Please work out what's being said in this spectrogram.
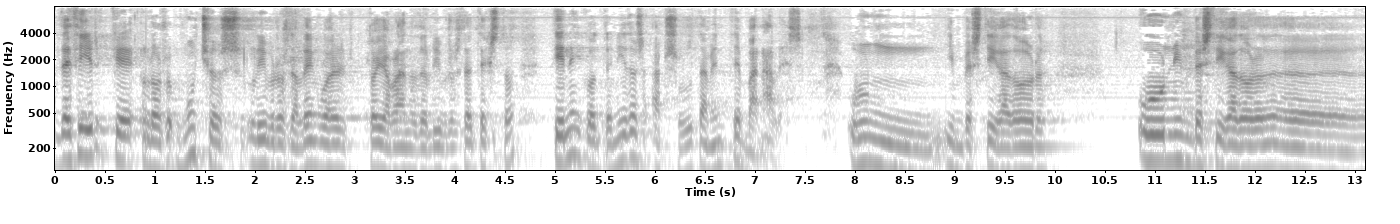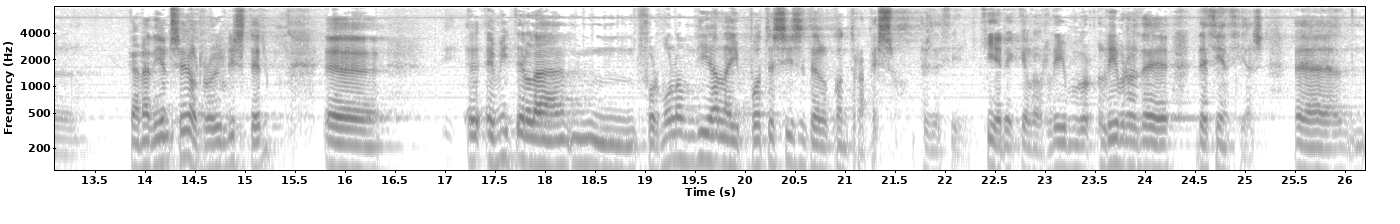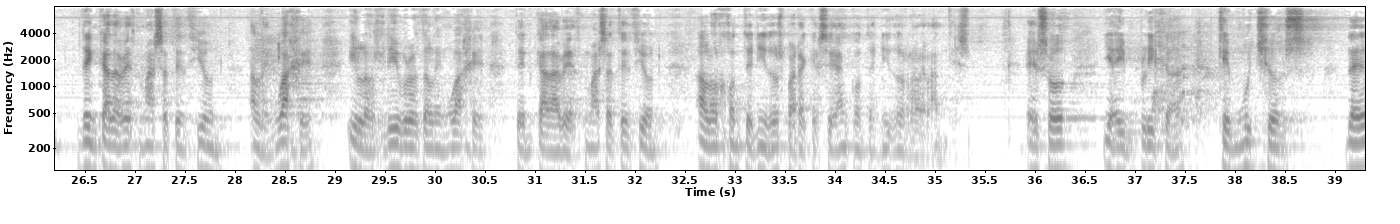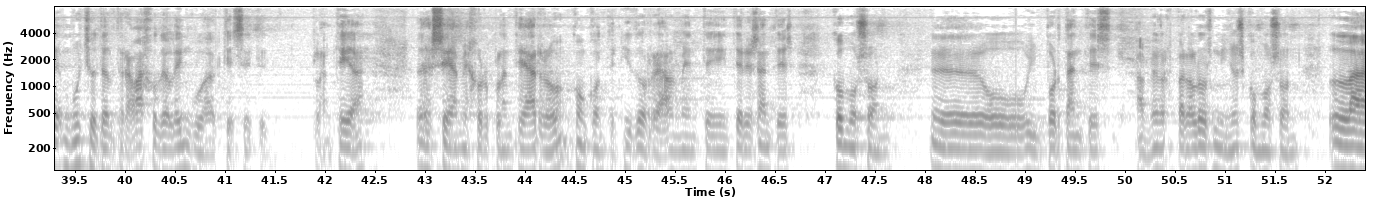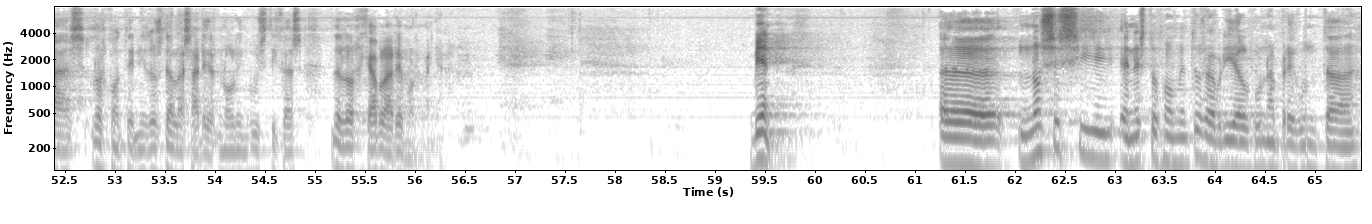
decir que los muchos libros de lengua, estoy hablando de libros de texto, tienen contenidos absolutamente banales. Un investigador, un investigador eh, canadiense, el Roy Lister, eh, emite la, mm, formula un día la hipótesis del contrapeso, es decir, quiere que los libros de, ciencias eh, den cada vez más atención al lenguaje y los libros del lenguaje den cada vez más atención a los contenidos para que sean contenidos relevantes. Eso ya implica que muchos de, mucho del trabajo de lengua que se plantea eh, sea mejor plantearlo con contenidos realmente interesantes como son eh, o importantes, al menos para los niños, como son los contenidos de las áreas no lingüísticas de los que hablaremos mañana. Bien. Eh, no sé si en estos momentos habría alguna pregunta.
